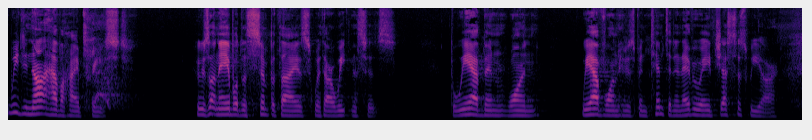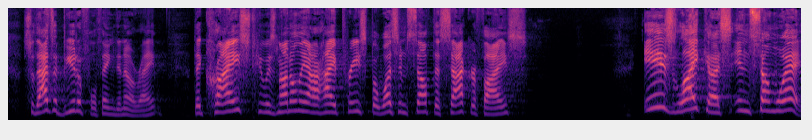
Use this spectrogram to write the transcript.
We do not have a high priest who is unable to sympathize with our weaknesses, but we have been one. We have one who's been tempted in every way just as we are. So that's a beautiful thing to know, right? That Christ, who is not only our high priest, but was himself the sacrifice, is like us in some way.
